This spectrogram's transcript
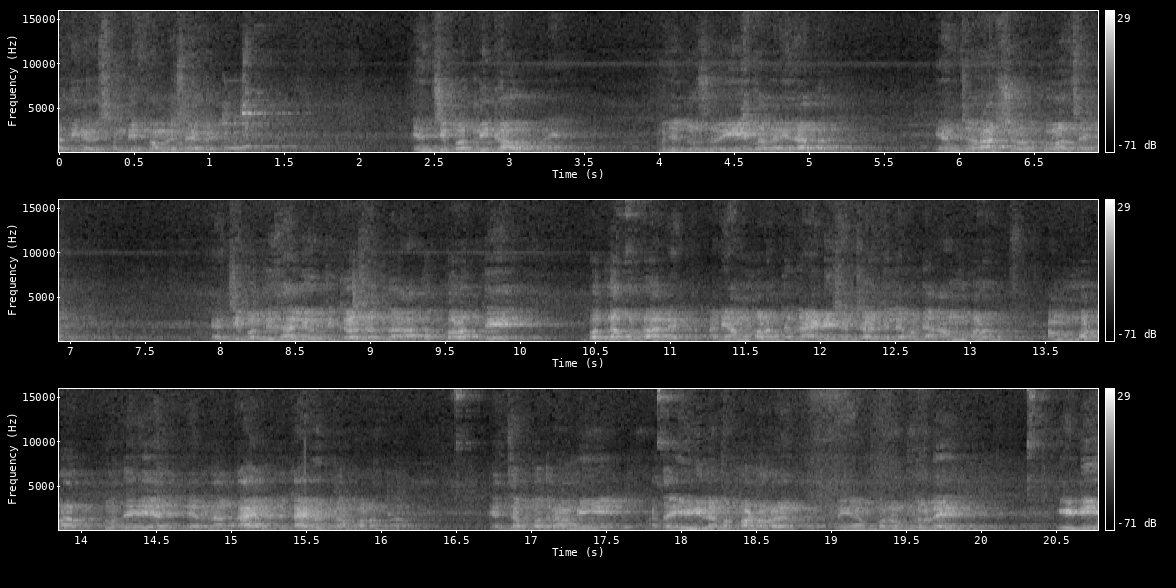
अधिकारी संदीप कांबळे साहेब आहेत. यांची बदली का होत नाही? म्हणजे दुसरे येतात आणि जातात. यांच्यावर आशीर्वाद कोणाचा आहे? यांची बदली झाली होती कर्जतला. आता परत ते बदलापूरला आले. आणि अंबरनाथ त्यांना ॲडिशन चार्ज दिले. म्हणजे अंबर अंबरनाथमध्ये यांना काय म्हणजे काय भेटतं अंबरनाथला? यांचं पत्र आम्ही आता ईडीला पण पाठवणार आहेत. बनवून ठेवले आहे ईडी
